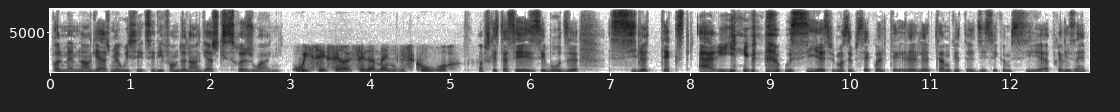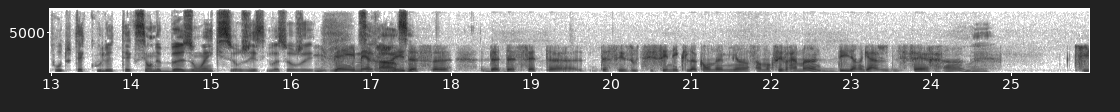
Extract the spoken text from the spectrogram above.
pas le même langage, mais oui, c'est des formes de langage qui se rejoignent c'est le même discours. Ah, parce que c'est assez c'est beau de dire si le texte arrive ou si je ne sais plus c'est quoi le, terme que tu dit? C'est comme si après les impôts tout à coup le texte si on a besoin qu'il surgisse il va surgir. Il vient émerger de ce de, de cette euh, de ces outils scéniques là qu'on a mis ensemble. Donc c'est vraiment des langages différents qui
